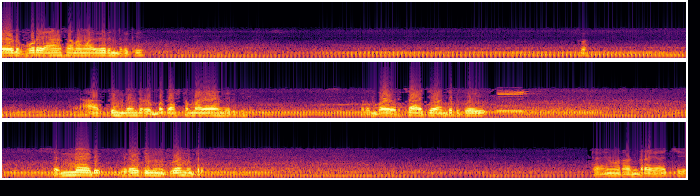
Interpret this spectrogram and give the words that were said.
ரோடு பூரா யானை சனமாகவே இருந்திருக்கு? ஆக்சிடென்ட் ரொம்ப கஷ்டமாக தான் இருந்திருக்கு. ரொம்ப வருஷம் ஆச்சு வந்துட்டு போய். செம்மேடு இருபத்தி மூணு கிலோமீட்டர் டைம் ரெண்டரை ஆச்சு.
